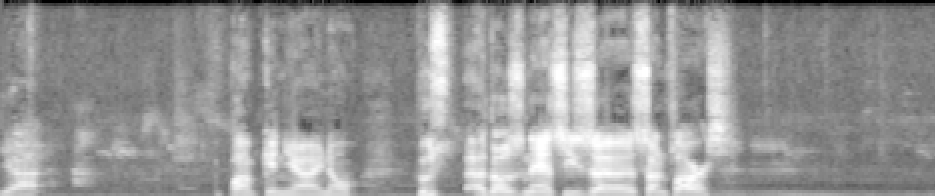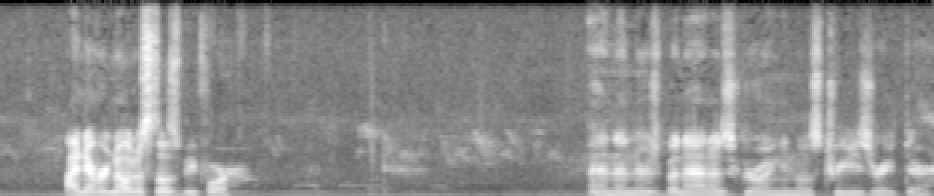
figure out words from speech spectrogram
Yeah, pumpkin. Yeah, I know. Who's are those? Nancy's uh, sunflowers? I never noticed those before. And then there's bananas growing in those trees right there.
